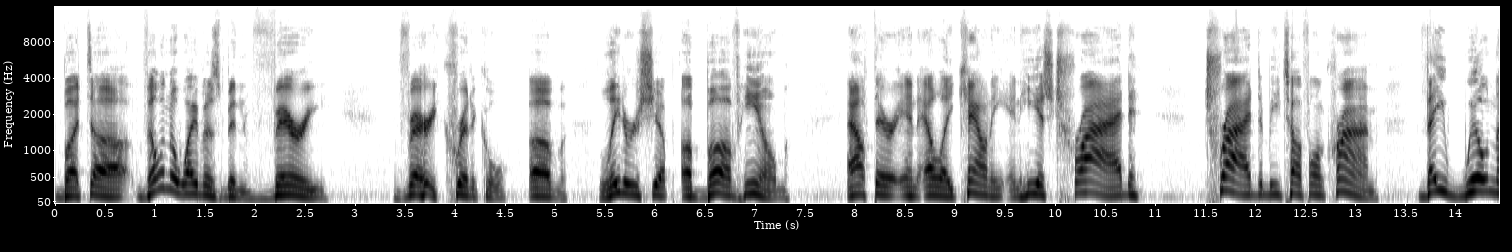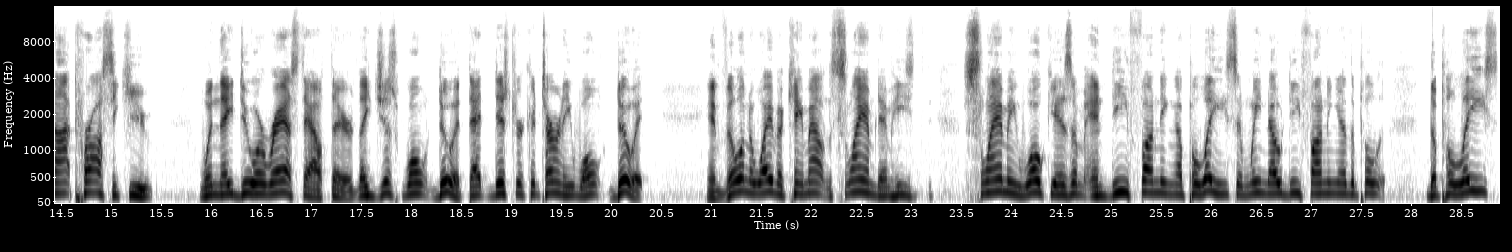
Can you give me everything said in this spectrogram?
But uh, Villanueva's been very, very critical of leadership above him out there in LA County, and he has tried, tried to be tough on crime. They will not prosecute when they do arrest out there. They just won't do it. That district attorney won't do it. And Villanueva came out and slammed him. He's slamming wokeism and defunding of police, and we know defunding of the pol- the police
